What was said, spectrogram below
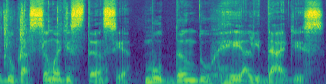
Educação à distância, mudando realidades.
